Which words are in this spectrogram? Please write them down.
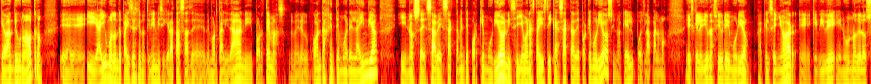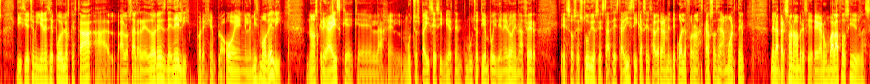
que van de uno a otro. Eh, y hay un montón de países que no tienen ni siquiera tasas de, mortalidad ni por temas. ¿Cuánta gente muere en la India? Y no se sabe exactamente por qué murió, ni se lleva una estadística exacta de por qué murió, sino aquel pues la palmó. Es que le dio una fiebre y murió. Aquel señor eh, que vive en uno de los 18 millones de pueblos que está a, los alrededores de Delhi, por ejemplo, o en el mismo Delhi. No os creáis que, muchos países invierten mucho tiempo y dinero en hacer esos estudios, estas estadísticas, en saber realmente cuáles fueron las causas de la muerte de la persona. Hombre, si le pegan un balazo, sí, es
